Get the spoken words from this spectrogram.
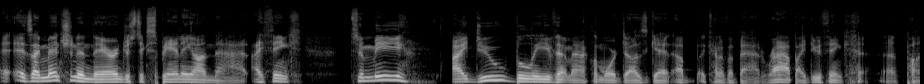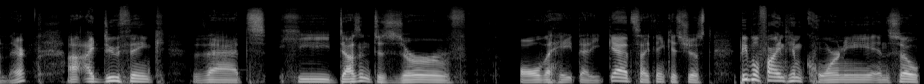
as I mentioned in there, and just expanding on that, I think to me I do believe that Macklemore does get a, a kind of a bad rap. I do think, uh, pun there, uh, I do think that he doesn't deserve all the hate that he gets. I think it's just people find him corny. And so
